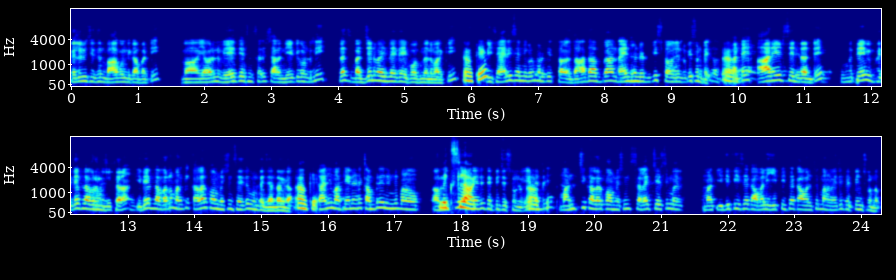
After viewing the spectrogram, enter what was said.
పెళ్ళి సీజన్ బాగుంది కాబట్టి ఎవరైనా వేర్ చేసిన సరే చాలా నీట్గా ఉంటుంది. ప్లస్ బడ్జెట్ వైజ్ అయితే అయిపోతుందండి మనకి. ఈ శారీస్ అన్ని కూడా మనకి దాదాపుగా nine hundred rupees thousand rupees ఉంటాయి. అంటే ఆ రేట్స్ ఏంటంటే ఇప్పుడు సేమ్ ఇప్పుడు ఇదే ఫ్లవర్ ఉంది చూసారా? ఇదే ఫ్లవర్లో మనకి కలర్ కాంబినేషన్స్ అయితే ఉంటాయి జనరల్గా కానీ మాకు ఏంటంటే కంపెనీ నుండి మనం మిక్స్. అయితే తెప్పించేసుకున్నాం ఏంటంటే మంచి కలర్ కాంబినేషన్ సెలెక్ట్ చేసి మరి మనకి ఇది పీసే కావాలి ఈ పీసే కావాలని మనం అయితే తెప్పించుకున్నాం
